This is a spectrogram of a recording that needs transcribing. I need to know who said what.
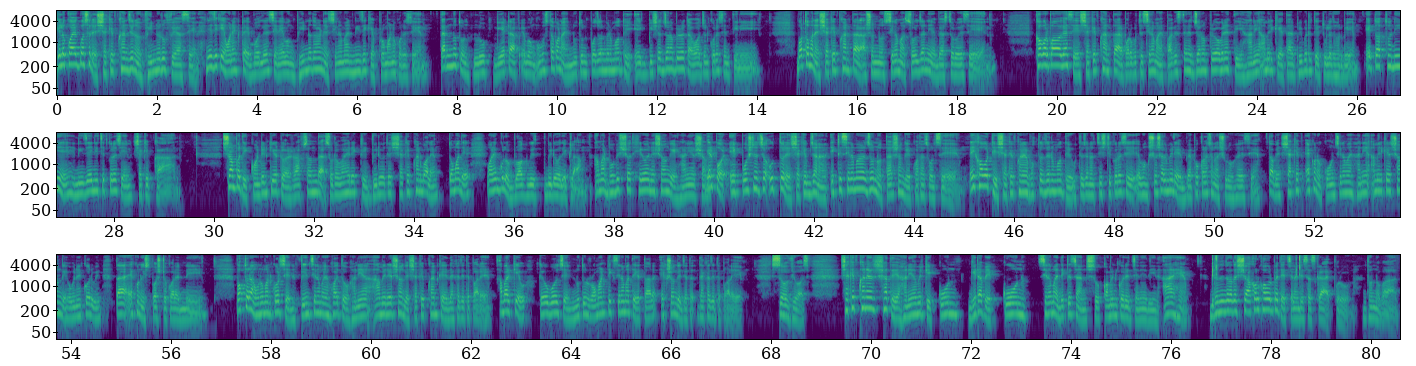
Speaker 1: গেল কয়েক বছরে শাকিব খান যেন ভিন্ন রূপে আছেন, নিজেকে অনেকটাই বদলেছেন এবং ভিন্ন ধরনের সিনেমার নিজেকে প্রমাণও করেছেন। তার নতুন লুক গেট আপ এবং উপস্থাপনায় নতুন প্রজন্মের মধ্যে এক বিশেষ জনপ্রিয়তা অর্জন করেছেন তিনি। বর্তমানে শাকিব খান তার আসন্ন সিনেমা সোলজার নিয়ে ব্যস্ত রয়েছেন। খবর পাওয়া গেছে, শাকিব খান তার পরবর্তী সিনেমায় পাকিস্তানের জনপ্রিয় অভিনেত্রী হানিয়া আমিরকে তার বিপরীতে তুলে ধরবে। এই তথ্য নিয়ে নিজেই নিশ্চিত করেছেন শাকিব খান। সম্প্রতি কন্টেন্ট ক্রিয়েটর রাফসান্দা ছোট ভাইয়ের একটি ভিডিওতে শাকিব খান বলেন তোমাদের অনেকগুলো ব্লগ ভিডিও দেখলাম। আমার ভবিষ্যৎ হিরোইনের সঙ্গে হানিয়ার সঙ্গে। এরপর এক প্রশ্নের উত্তরে শাকিব জানান, একটি সিনেমার জন্য তার সঙ্গে কথা চলছে। এই খবরটি শাকিব খানের ভক্তদের মধ্যে উত্তেজনার সৃষ্টি করেছে এবং সোশ্যাল মিডিয়ায় ব্যাপক আলোচনা শুরু হয়েছে। তবে শাকিব এখনও কোন সিনেমায় হানিয়া আমিরকের সঙ্গে অভিনয় করবেন তা এখনও স্পষ্ট করেননি। ভক্তরা অনুমান করছেন, প্রিন্স সিনেমায় হয়তো হানিয়া আমিরের সঙ্গে শাকিব খানকে দেখা যেতে পারে। আবার কেউ কেউ বলছেন নতুন রোমান্টিক সিনেমাতে তার একসঙ্গে যেতে, দেখা যেতে পারে। সো ভিউয়ার্স শাকিব খানের সাথে হানি আমিরকে কোন গেট কোন সিনেমায় দেখতে চান সো কমেন্ট করে জেনে দিন। আর হ্যাঁ বিনোদন জগতের সকল খবর পেতে চ্যানেলটি সাবস্ক্রাইব করুন। ধন্যবাদ।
